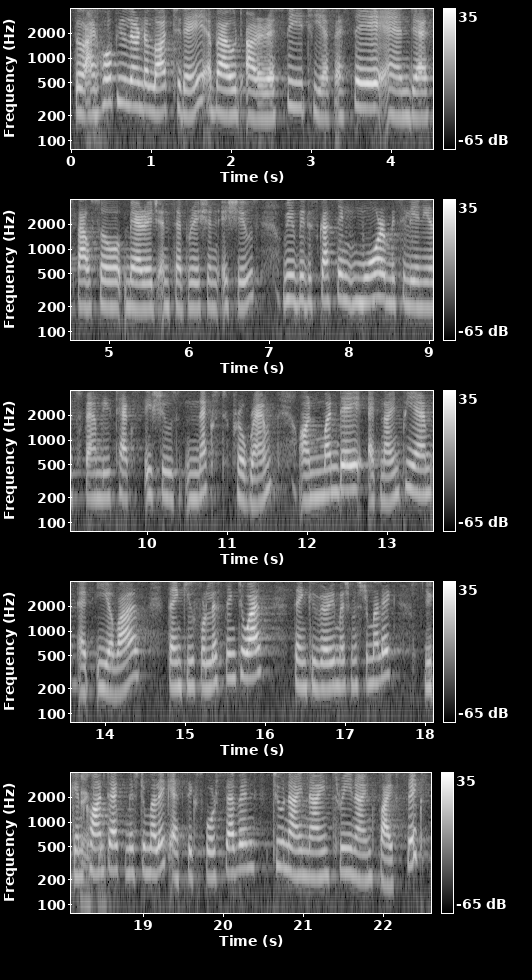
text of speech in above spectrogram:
So I hope you learned a lot today about RRSP, TFSA, and uh, spousal marriage and separation issues. We'll be discussing more miscellaneous family tax issues next program on Monday at 9 p.m. at EAWAZ. Thank you for listening to us. Thank you very much, Mr. Malik. You can Thank contact you. Mr. Malik at 647 299 3956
